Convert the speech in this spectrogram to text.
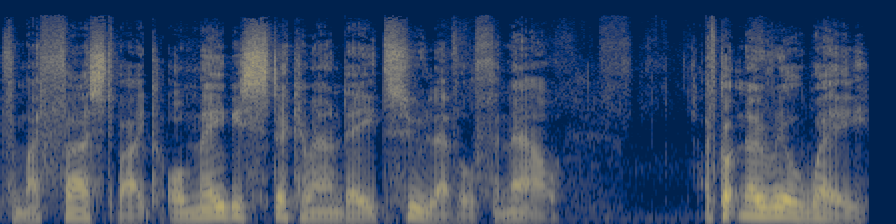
for my first bike, or maybe stick around A2 level for now. I've got no real way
